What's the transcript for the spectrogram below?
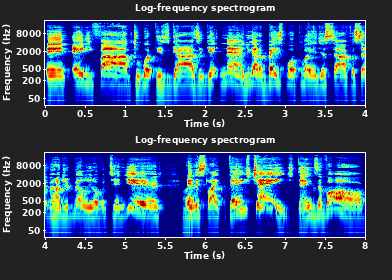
in 85 to what these guys are getting now. You got a baseball player just signed for 700 million over 10 years. Right. And it's like things change, things evolve.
